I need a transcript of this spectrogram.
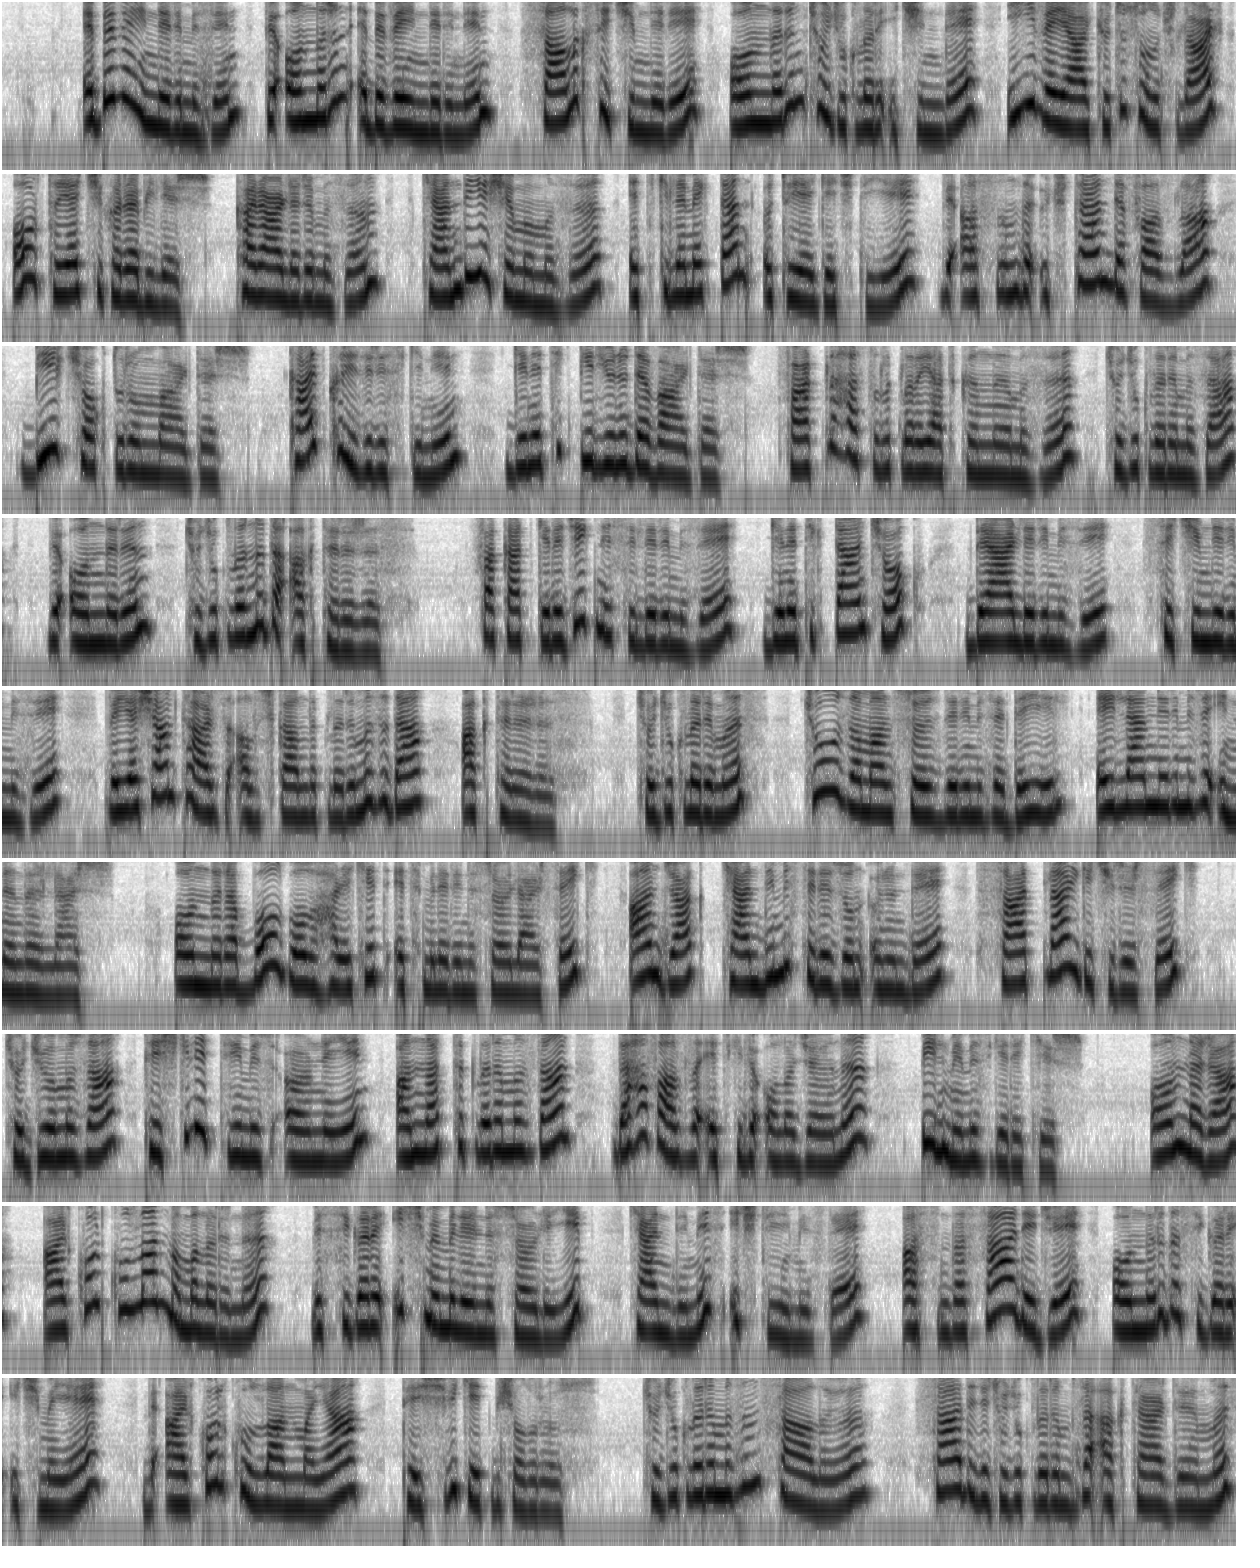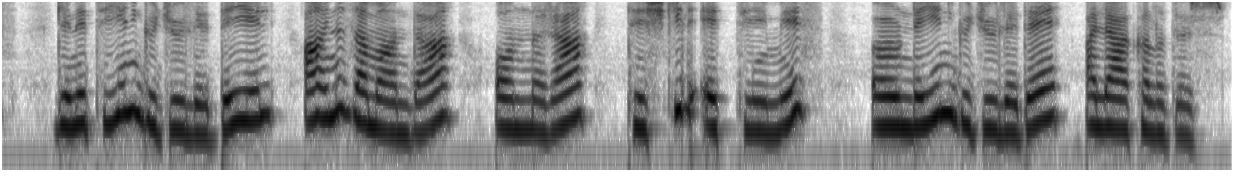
Ebeveynlerimizin ve onların ebeveynlerinin sağlık seçimleri onların çocukları içinde iyi veya kötü sonuçlar ortaya çıkarabilir. Kararlarımızın kendi yaşamımızı etkilemekten öteye geçtiği ve aslında üçten de fazla birçok durum vardır. Kalp krizi riskinin genetik bir yönü de vardır. Farklı hastalıklara yatkınlığımızı çocuklarımıza ve onların çocuklarını da aktarırız. Fakat gelecek nesillerimize genetikten çok değerlerimizi, seçimlerimizi ve yaşam tarzı alışkanlıklarımızı da aktarırız. Çocuklarımız çoğu zaman sözlerimize değil, eylemlerimize inanırlar. Onlara bol bol hareket etmelerini söylersek, ancak kendimiz televizyon önünde saatler geçirirsek, çocuğumuza teşkil ettiğimiz örneğin anlattıklarımızdan daha fazla etkili olacağını bilmemiz gerekir. Onlara alkol kullanmamalarını ve sigara içmemelerini söyleyip kendimiz içtiğimizde aslında sadece onları da sigara içmeye ve alkol kullanmaya teşvik etmiş oluruz. Çocuklarımızın sağlığı sadece çocuklarımıza aktardığımız genetiğin gücüyle değil, aynı zamanda onlara teşkil ettiğimiz örneğin gücüyle de alakalıdır.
